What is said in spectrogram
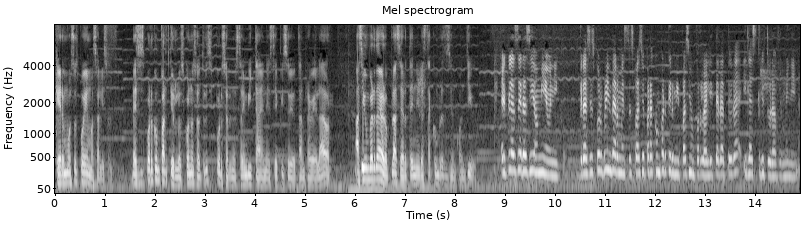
Qué hermosos poemas, Alison. Gracias por compartirlos con nosotros y por ser nuestra invitada en este episodio tan revelador. Ha sido un verdadero placer tener esta conversación contigo. El placer ha sido mío, único. Gracias por brindarme este espacio para compartir mi pasión por la literatura y la escritura femenina.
